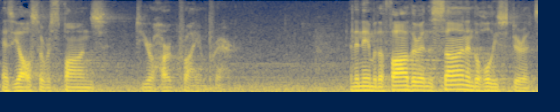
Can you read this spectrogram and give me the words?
as He also responds to your heart cry in prayer. In the name of the Father, and the Son, and the Holy Spirit,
